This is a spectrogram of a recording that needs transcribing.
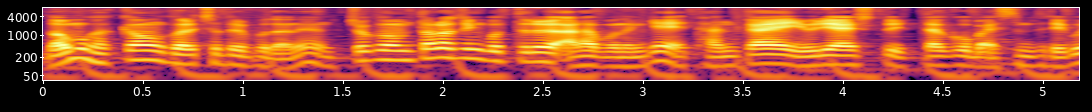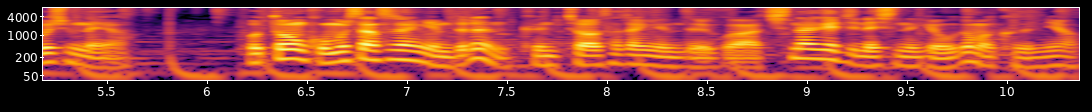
너무 가까운 거래처들보다는 조금 떨어진 곳들을 알아보는 게 단가에 유리할 수도 있다고 말씀드리고 싶네요. 보통 고물상 사장님들은 근처 사장님들과 친하게 지내시는 경우가 많거든요.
